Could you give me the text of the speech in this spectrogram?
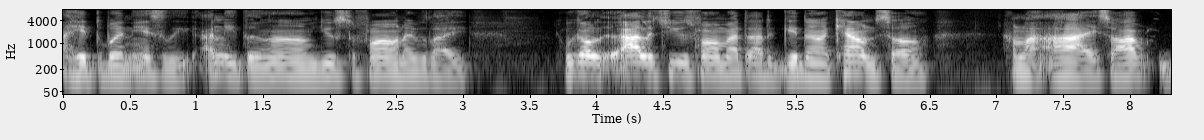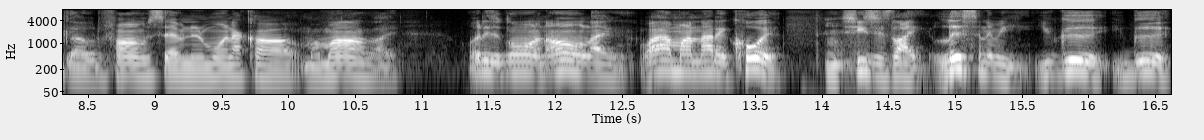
I hit the button instantly. I need to um use the phone. They was like, we gonna, I'll let you use phone after I get done counting. So I'm like, all right. So I go to the phone seven in the morning. I call my mom like, what is going on? Like, why am I not at court? She's just like, listen to me. You good? You good?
